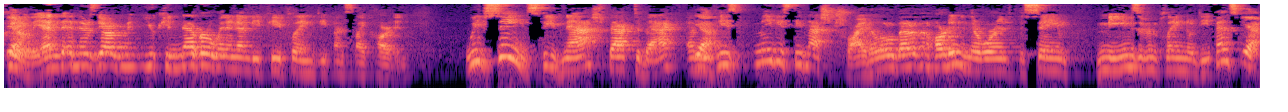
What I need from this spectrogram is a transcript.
clearly. And, and there's the argument you can never win an MVP playing defense like Harden. We've seen Steve Nash back to back. I Yeah. mean, he's maybe Steve Nash tried a little better than Harden, and there weren't the same memes of him playing no defense. Yeah.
